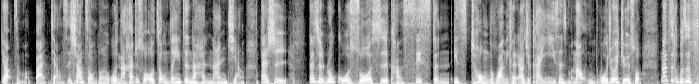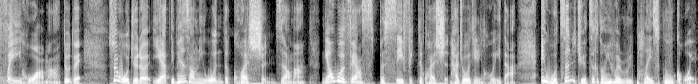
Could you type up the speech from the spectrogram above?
要怎么办？这样子，像这种东西问他，他就说，哦，这种东西真的很难讲。但是，但是如果说是 consistent 一直痛的话，你可能要去看医生什么。那我就会觉得说，那这个不是废话吗？对不对？所以我觉得也要 depends on 你问的 question，你知道吗？你要问非常 specific 的 question，他就会给你回答。诶，我真的觉得这个东西会 replace Google。诶，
